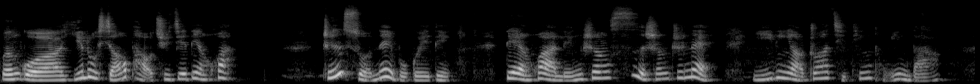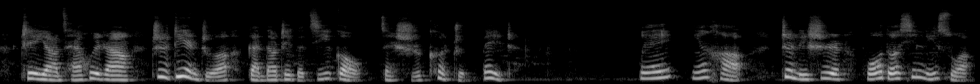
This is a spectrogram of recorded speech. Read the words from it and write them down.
文果一路小跑去接电话。诊所内部规定，电话铃声四声之内一定要抓起听筒应答，这样才会让致电者感到这个机构在时刻准备着。喂，您好，这里是佛德心理所。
